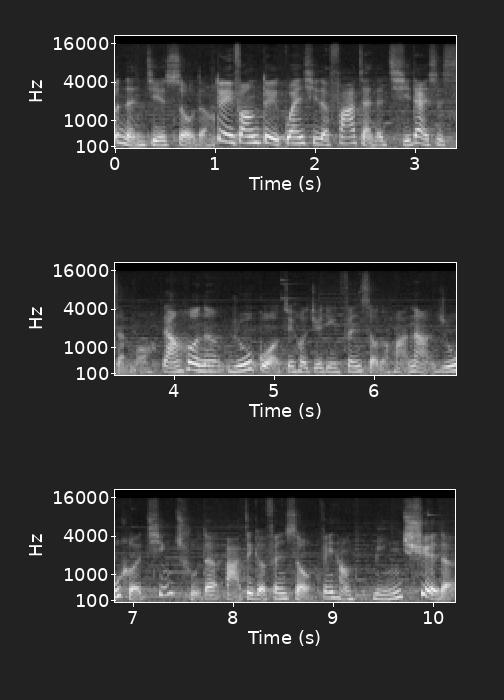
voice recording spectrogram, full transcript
不能接受的。对方对关系的发展的期待是什么？然后呢，如果最后决定分手的话，那如何？清楚的把这个分手非常明确的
